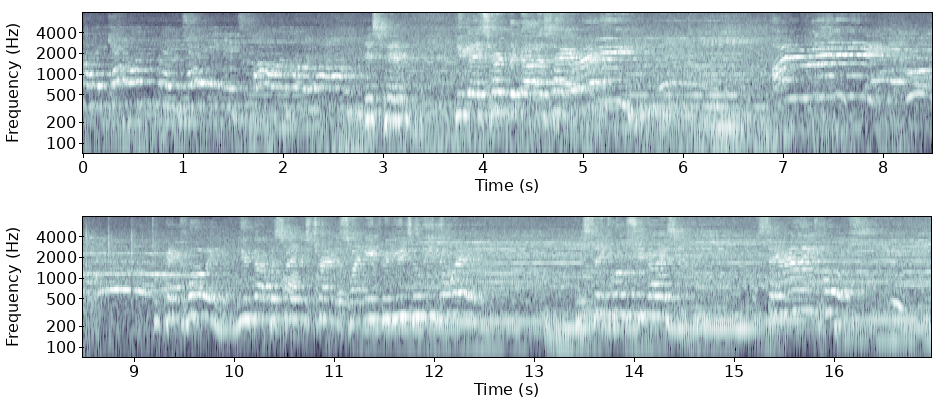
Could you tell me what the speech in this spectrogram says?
for it cannot maintain its powerful line. Yes, ma'am. You guys heard the goddess. Are you ready? Are you ready? Okay, Chloe, you got Poseidon's trident, so I need for you to lead the way. Stay close, you guys. Stay really close.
